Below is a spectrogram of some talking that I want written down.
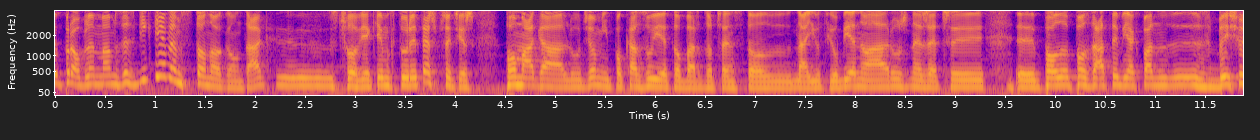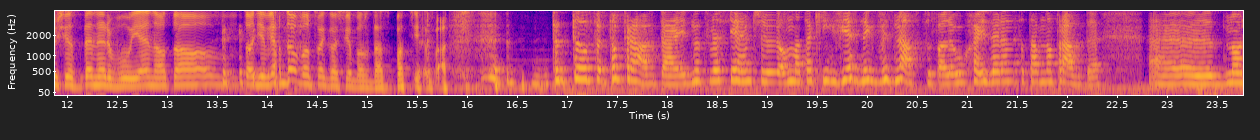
e, problem mam ze Zbigniewem Stonogą, tak? Y, Z człowiekiem, który też przecież pomaga ludziom i pokazuje to bardzo często na YouTubie, no a różne rzeczy y, po, poza tym, jak pan Zbysiu się zdenerwuje, no to, to nie wiadomo, czego się można spodziewać. To, to, to prawda. Natomiast nie wiem, czy on ma takich wiernych wyznawców, ale u Heizera to tam naprawdę. E, no,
